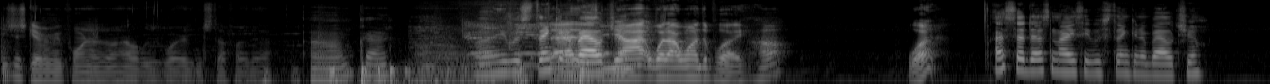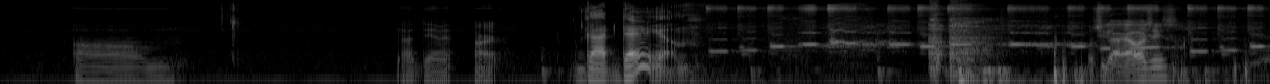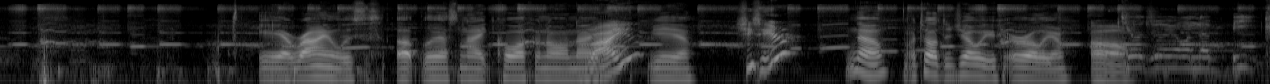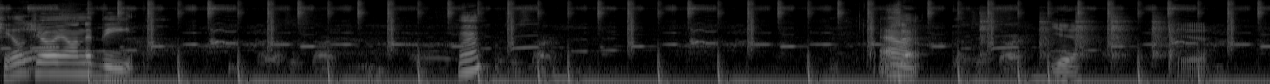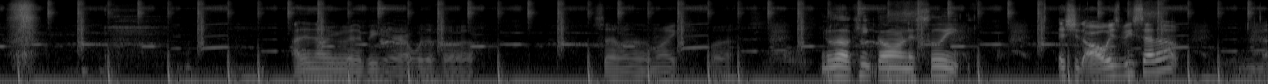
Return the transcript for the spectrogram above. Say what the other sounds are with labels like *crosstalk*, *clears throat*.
he's just giving me pointers on how to lose weight and stuff like that. Oh, okay. Um, Well, he was thinking that is about you. Not what I wanted to play, huh? What? I said that's nice. He was thinking about you. Um. God damn it! All right. God damn. What you got? Allergies? Yeah, Ryan was up last night coughing all night. Ryan? Yeah. She's here? No, I talked to Joey earlier. Oh. Killjoi on the beat. Killjoi on the beat. Hmm? I don't, Yeah. Yeah. I didn't know you were gonna be here. I would have uh said one of the mic, but look, he going to sleep. it should always be set up. No.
